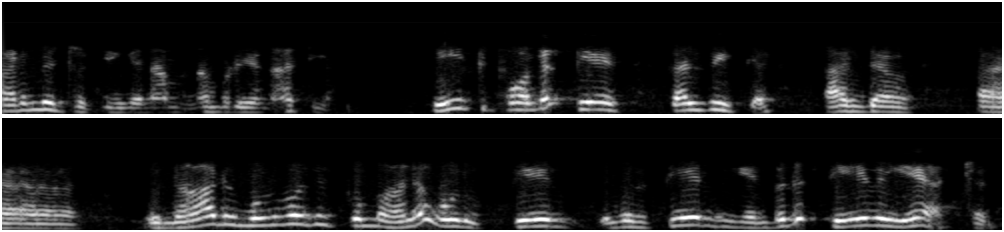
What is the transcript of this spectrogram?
நடந்துட்டு இருக்கீங்க நம் நம்முடைய நாட்டுல. நீட் போல தே கல்விக்கு அந்த நாடு முழுவதுக்குமான ஒரு தேர்வு ஒரு தேர்வு என்பது தேவையே அற்றது.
